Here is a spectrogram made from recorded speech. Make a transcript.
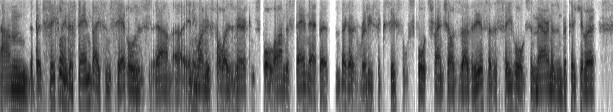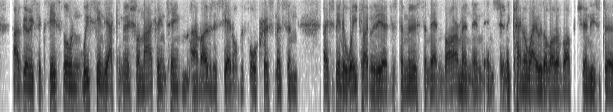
Um, but secondly, the fan base in Seattle is um, uh, anyone who follows American sport will understand that. But they've got really successful sports franchises over there. So the Seahawks and Mariners in particular are very successful. And we sent our commercial marketing team um, over to Seattle before Christmas, and they spent a week over there just immersed in that environment, and, and certainly came away with a lot of opportunities to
